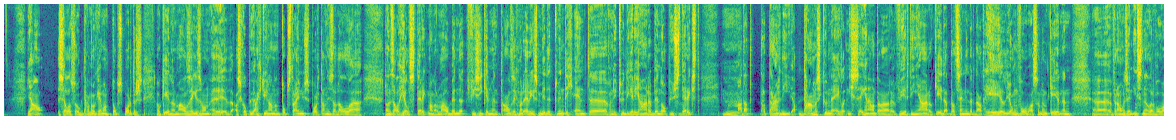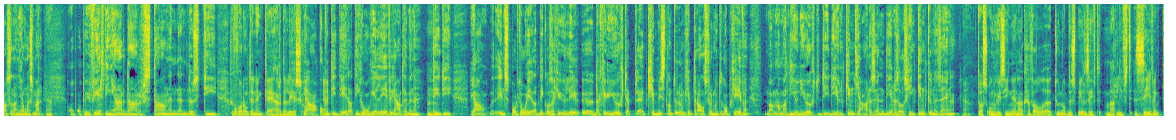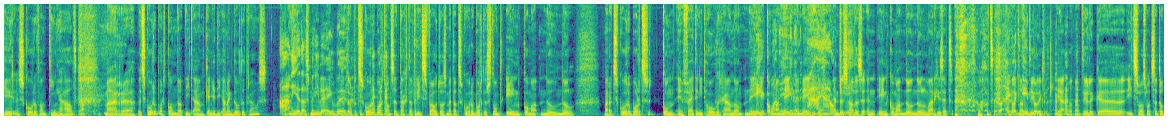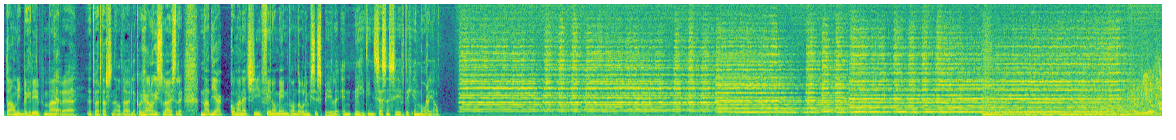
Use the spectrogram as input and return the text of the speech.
Ja, zelfs ook dan nog, hè, want topsporters, oké, normaal zeggen ze van, eh, als je op je 18 aan een top staat in je sport, dan is dat al, eh, dan is dat al heel sterk, maar normaal ben je fysiek en mentaal, zeg maar, ergens midden 20, eind eh, van je 20 jaren, ben je op je sterkst. Maar dat, dat daar, die ja, dames kunnen eigenlijk niet zeggen, hè, want dat waren 14 jaar, oké, dat, dat zijn inderdaad heel jong volwassenen, oké, en, en, eh, vrouwen zijn iets sneller volwassen dan jongens, maar op, op je 14 jaar daar staan en, en dus die... Gevormd in een keiharde leerschool. Ja, ook het idee dat die gewoon geen leven gaat hebben. Hè. Mhm. die, die, ja, in sport hoor je dat dikwijls, dat je je, le- eh, dat je je jeugd hebt, hebt gemist natuurlijk, want je hebt er alles voor moeten opgeven. Maar, maar, maar die hun jeugd, die, die hun kindjaren zijn, die hebben zelfs geen kind kunnen zijn. Hè. Ja, het was ongezien in elk geval eh, toen op de Spelen. Ze heeft maar liefst zeven keer een score van 10 gehaald. Ja. Maar eh, het scorebord kon dat niet aan. Ken je die anekdote trouwens? Ah nee, dat is me niet bijgebleven. Op het scorebord, want ze dacht dat er iets fout was met dat scorebord. Er stond 1,00. Maar het scorebord kon in feite niet hoger gaan dan 9,99. Ah, en dus hadden ze een 1,00 maar gezet. wat eigenlijk één punt. ja, wat natuurlijk uh, iets was wat ze totaal niet begreep, maar ja. uh, het werd daar snel duidelijk. We gaan nog eens luisteren. Nadia Comaneci, fenomeen van de Olympische Spelen in 1976 in Montreal.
